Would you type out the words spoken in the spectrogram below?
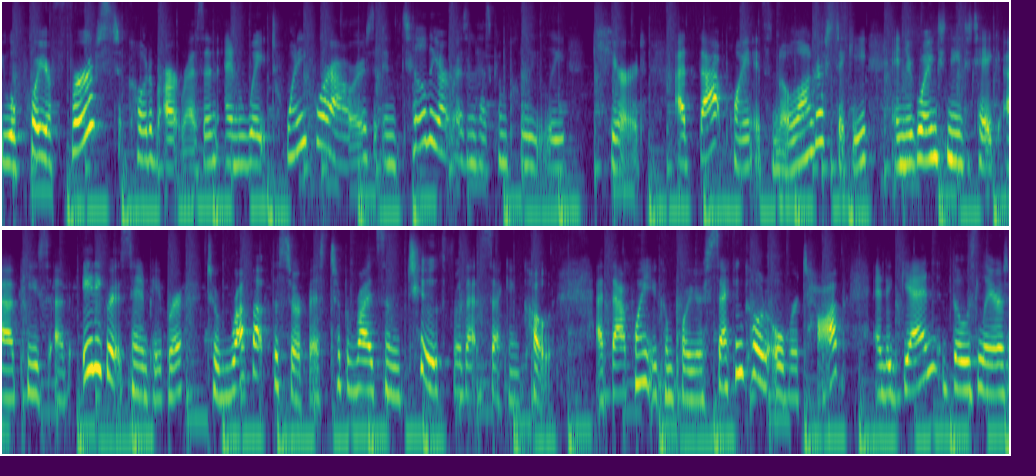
You will pour your first coat of art resin and wait 24 hours until the art resin has completely cured. At that point, it's no longer sticky and you're going to need to take a piece of 80 grit sandpaper to rough up the surface to provide some tooth for that second coat. At that point, you can pour your second coat over top and again, those layers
